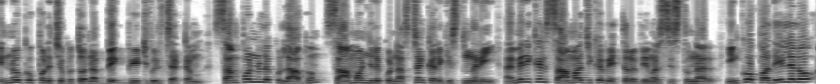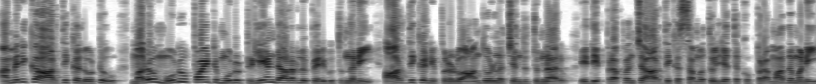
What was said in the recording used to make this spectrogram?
ఎన్నో గొప్పలు చెబుతోన్న బిగ్ బ్యూటిఫుల్ చట్టం సంపన్నులకు లాభం సామాన్యులకు నష్టం కలిగిస్తుందని అమెరికన్ సామాజికవేత్తలు విమర్శిస్తున్నారు. ఇంకో పదేళ్ళలో అమెరికా ఆర్థిక లోటు మరో మూడు పాయింట్ మూడు ట్రిలియన్ డాలర్లు పెరుగుతుందని ఆర్థిక నిపుణులు ఆందోళన చెందుతున్నారు. ఇది ప్రపంచ ఆర్థిక సమతుల్యతకు ప్రమాదమని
